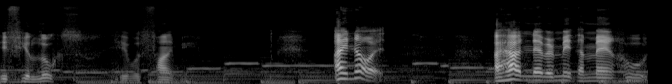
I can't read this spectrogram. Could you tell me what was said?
If he looks, he will find me. I know it. I have never met a man who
